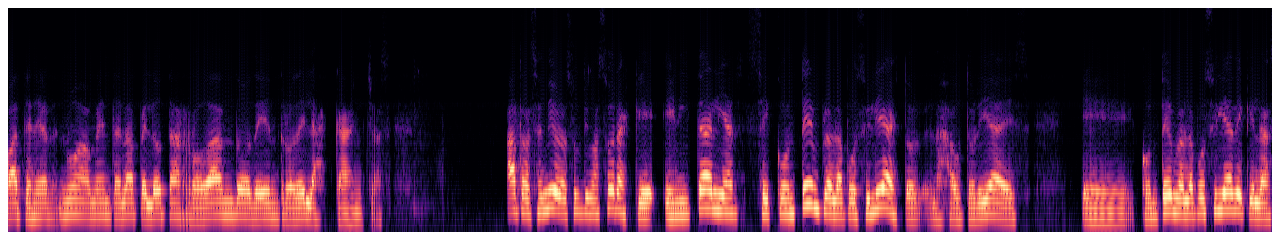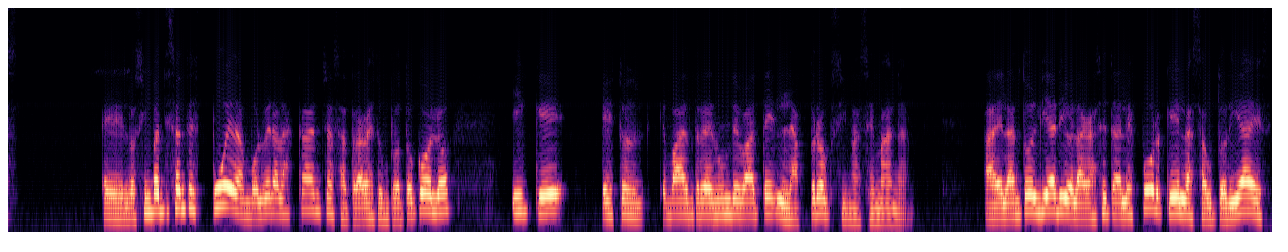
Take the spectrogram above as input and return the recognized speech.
va a tener nuevamente la pelota rodando dentro de las canchas. Ha trascendido en las últimas horas que en Italia se contempla la posibilidad, las autoridades eh, contemplan la posibilidad de que eh, los simpatizantes puedan volver a las canchas a través de un protocolo y que esto va a entrar en un debate la próxima semana adelantó el diario La Gaceta del Sport que las autoridades,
